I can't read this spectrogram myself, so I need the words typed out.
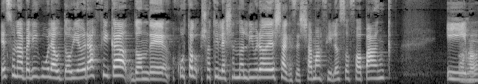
Es una película autobiográfica donde justo yo estoy leyendo el libro de ella que se llama Filósofo Punk y Ajá.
